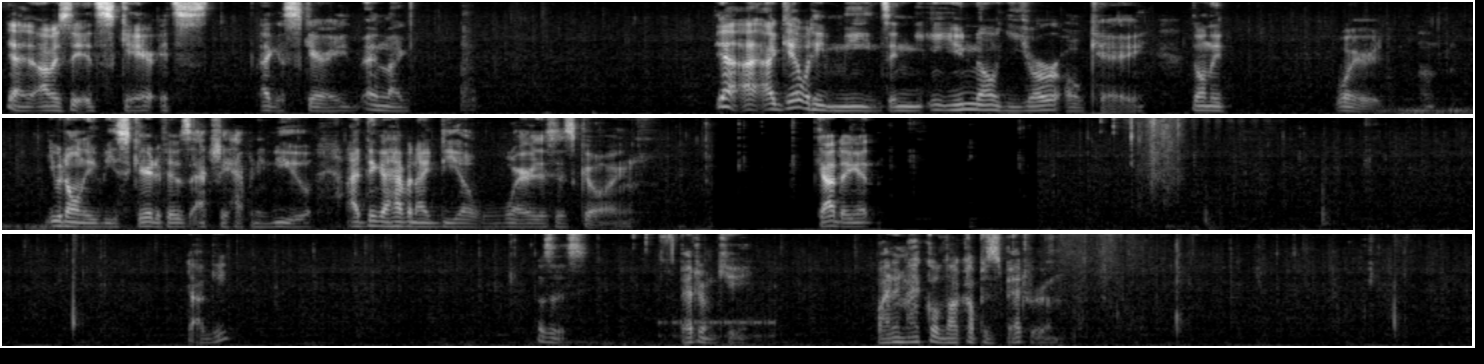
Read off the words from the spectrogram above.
yeah obviously it's scary it's i guess scary and like yeah I, I, get what he means and you know you're okay. The only word you would only be scared if it was actually happening to you. I think i have an idea where this is going. God dang it. Doggy? What's this Bedroom key. Why did Michael lock up his bedroom?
